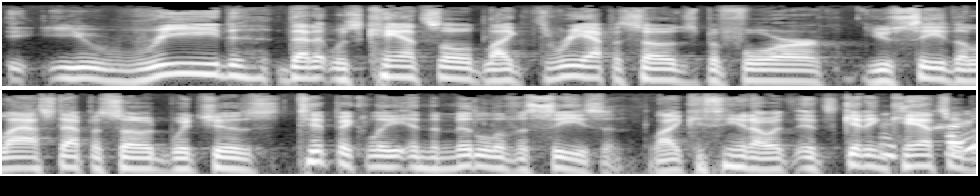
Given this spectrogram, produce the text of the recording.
you read that it was canceled like three episodes before you see the last episode, which is typically in the middle of a season. Like, you know, it, it's getting it's canceled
